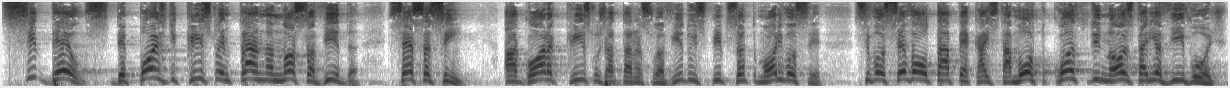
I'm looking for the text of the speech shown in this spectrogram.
Se Deus, depois de Cristo entrar na nossa vida, dissesse assim: agora Cristo já está na sua vida, o Espírito Santo mora em você. Se você voltar a pecar e estar morto, quantos de nós estaria vivo hoje?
